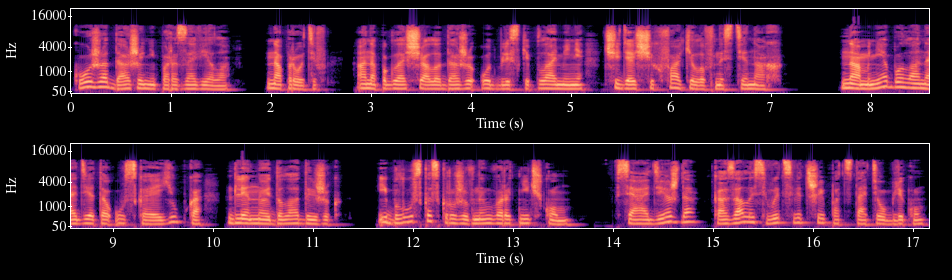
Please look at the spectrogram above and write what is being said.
кожа даже не порозовела. Напротив, она поглощала даже отблески пламени чадящих факелов на стенах. На мне была надета узкая юбка длиной до лодыжек и блузка с кружевным воротничком. Вся одежда казалась выцветшей под стать облику.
